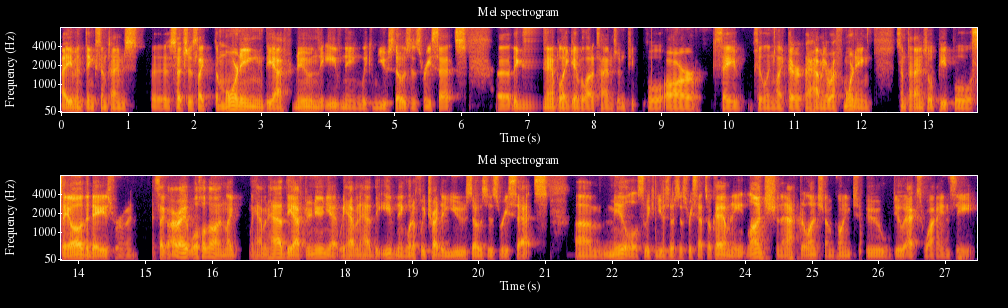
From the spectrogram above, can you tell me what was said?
I even think sometimes uh, such as like the morning, the afternoon, the evening, we can use those as resets. Uh, the example I give a lot of times when people are say feeling like they're, having a rough morning, sometimes will people say, "Oh, the day is ruined." It's like, all right, well, hold on. Like we haven't had the afternoon yet. We haven't had the evening. What if we try to use those as resets? Um, meals, we can use those as resets. Okay, I'm going to eat lunch, and then after lunch, I'm going to do X, Y, and Z.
